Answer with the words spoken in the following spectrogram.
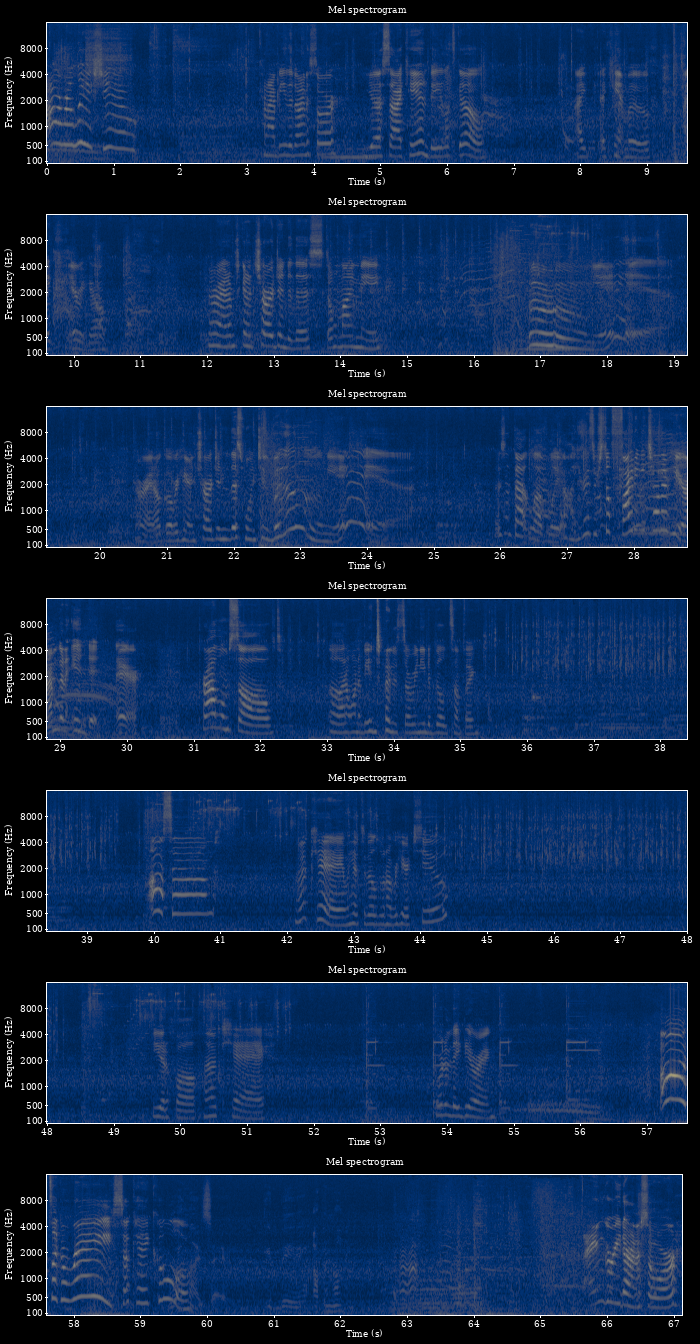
I release you. Can I be the dinosaur? Yes, I can be. Let's go. I I can't move. I there we go. Alright, I'm just gonna charge into this. Don't mind me. Boom! Yeah! Alright, I'll go over here and charge into this one too. Boom! Yeah! Isn't that lovely? Oh, you guys are still fighting each other here. I'm gonna end it. There. Problem solved. Oh, I don't want to be a dinosaur. We need to build something. Awesome! Okay, we have to build one over here too. Beautiful. Okay. What are they doing? Oh, it's like a race! Okay, cool. I'd say you'd be up and running. Angry dinosaur.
